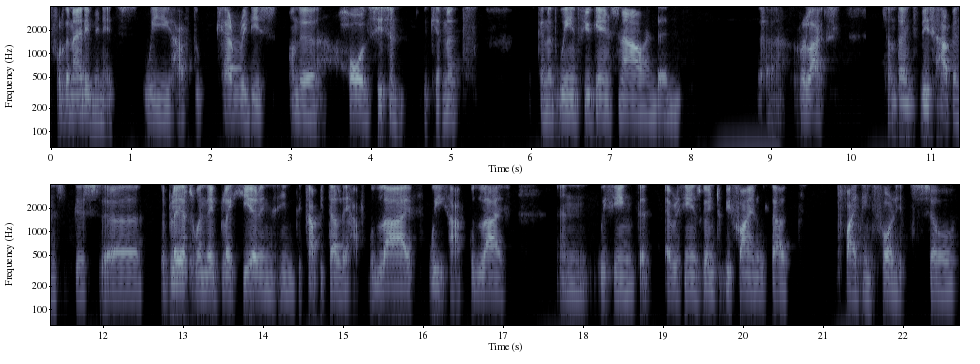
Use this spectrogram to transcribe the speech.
for the 90 minutes. We have to carry this on the whole season. We cannot cannot win a few games now and then uh, relax. Sometimes this happens because uh, the players when they play here in, in the capital they have good life. We have good life, and we think that everything is going to be fine without fighting for it. So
